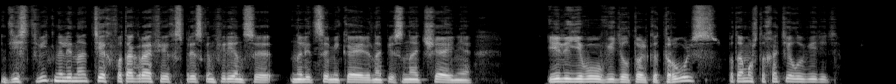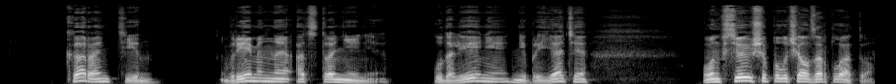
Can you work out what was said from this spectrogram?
Действительно ли на тех фотографиях с пресс-конференции на лице Микаэля написано «отчаяние», или его увидел только Трульс, потому что хотел увидеть? Карантин. Временное отстранение. Удаление, неприятие. Он все еще получал зарплату.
